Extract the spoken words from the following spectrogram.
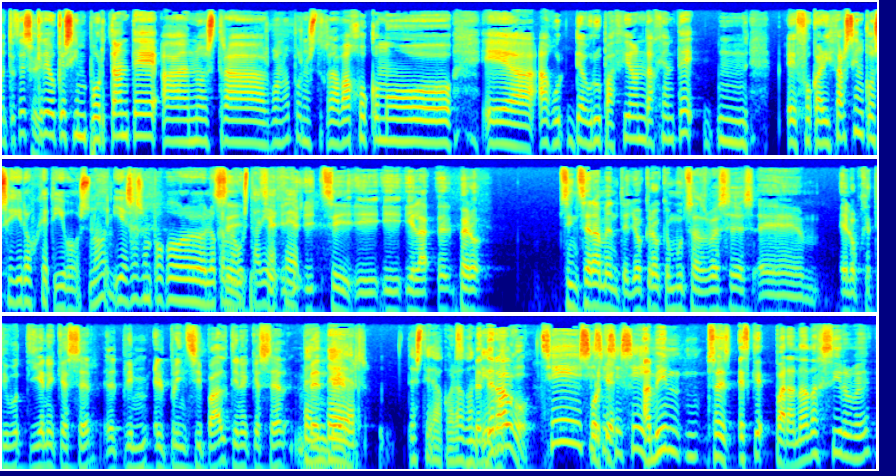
Entonces Sí. creo que es importante a nuestras, bueno, pues nuestro trabajo como eh, de agrupación de gente mm, eh, focalizarse en conseguir objetivos, ¿no? Y eso es un poco lo que me Sí, gustaría sí, hacer. y- sí, y, y- y la- eh, pero sinceramente yo creo que muchas veces eh, el objetivo tiene que ser, el, prim- el principal tiene que ser vender. Vender. Estoy de acuerdo contigo. ¿Vender algo? Sí, sí, Porque sí, sí, sí. a mí, ¿sabes? Es que para nada sirve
